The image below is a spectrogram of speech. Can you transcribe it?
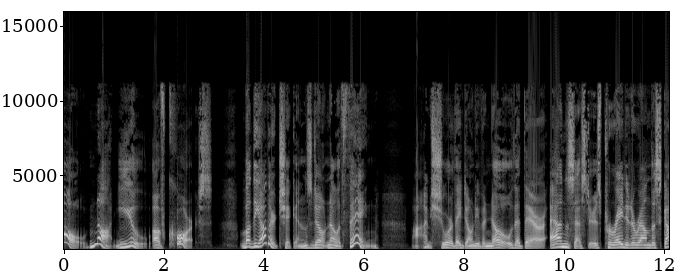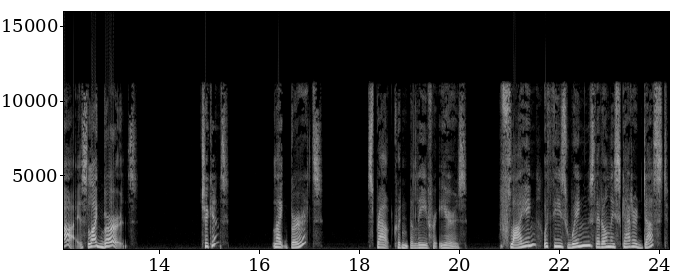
Oh, not you, of course. But the other chickens don't know a thing. I'm sure they don't even know that their ancestors paraded around the skies like birds. Chickens? Like birds? Sprout couldn't believe her ears. Flying with these wings that only scattered dust?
